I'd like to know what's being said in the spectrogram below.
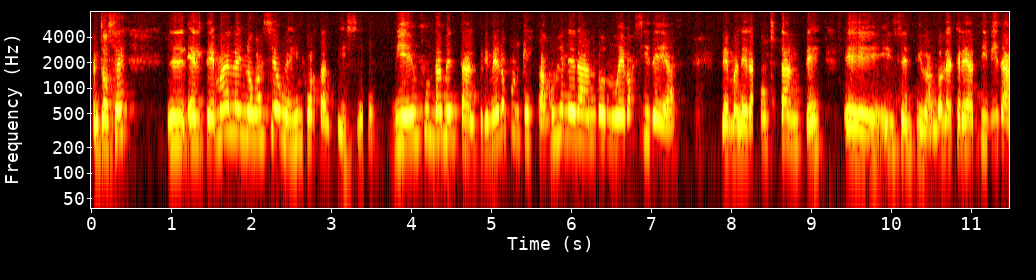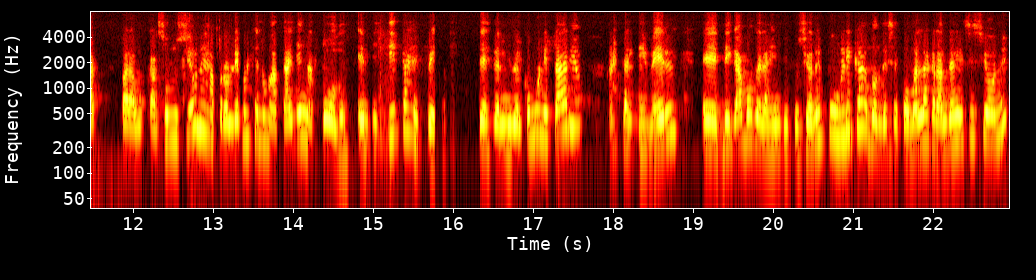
Entonces, el tema de la innovación es importantísimo, bien fundamental, primero porque estamos generando nuevas ideas de manera constante, eh, incentivando la creatividad para buscar soluciones a problemas que nos atañen a todos en distintas esferas, desde el nivel comunitario hasta el nivel, eh, digamos, de las instituciones públicas, donde se toman las grandes decisiones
